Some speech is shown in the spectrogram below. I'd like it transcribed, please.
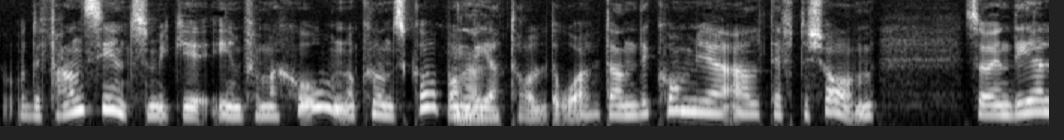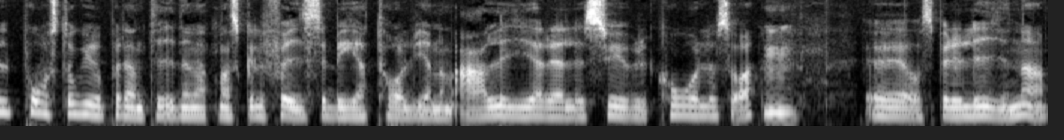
och det fanns ju inte så mycket information och kunskap om Nej. B12 då, utan det kom ju allt eftersom. Så en del påstod ju på den tiden att man skulle få i sig B12 genom alger eller surkål och så, Mm. Eh, och spirulina.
